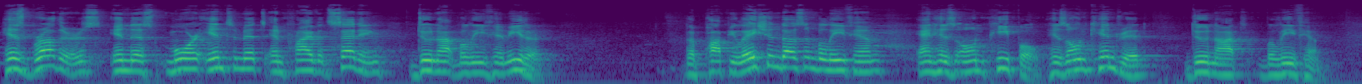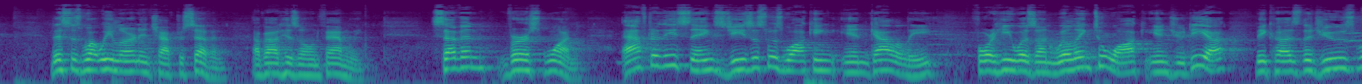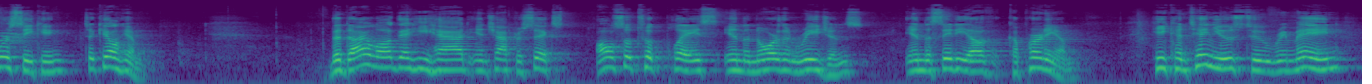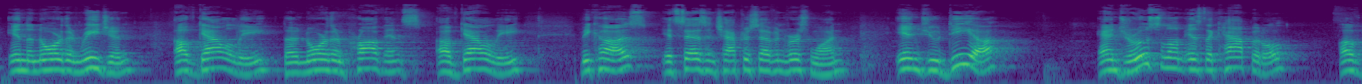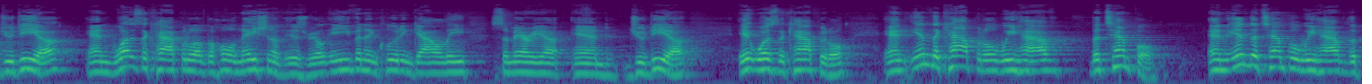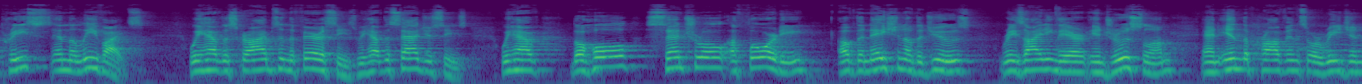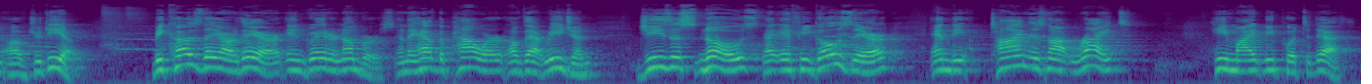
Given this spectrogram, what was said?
his brothers, in this more intimate and private setting, do not believe him either. The population doesn't believe him, and his own people, his own kindred, do not believe him. This is what we learn in chapter 7 about his own family. 7, verse 1. After these things, Jesus was walking in Galilee, for he was unwilling to walk in Judea because the Jews were seeking to kill him. The dialogue that he had in chapter 6 also took place in the northern regions in the city of Capernaum. He continues to remain in the northern region of Galilee, the northern province of Galilee, because it says in chapter 7, verse 1 in Judea, and Jerusalem is the capital of Judea and was the capital of the whole nation of Israel, even including Galilee, Samaria, and Judea. It was the capital. And in the capital, we have the temple. And in the temple, we have the priests and the Levites. We have the scribes and the Pharisees. We have the Sadducees. We have the whole central authority of the nation of the Jews residing there in Jerusalem and in the province or region of Judea. Because they are there in greater numbers and they have the power of that region, Jesus knows that if he goes there and the time is not right, he might be put to death.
